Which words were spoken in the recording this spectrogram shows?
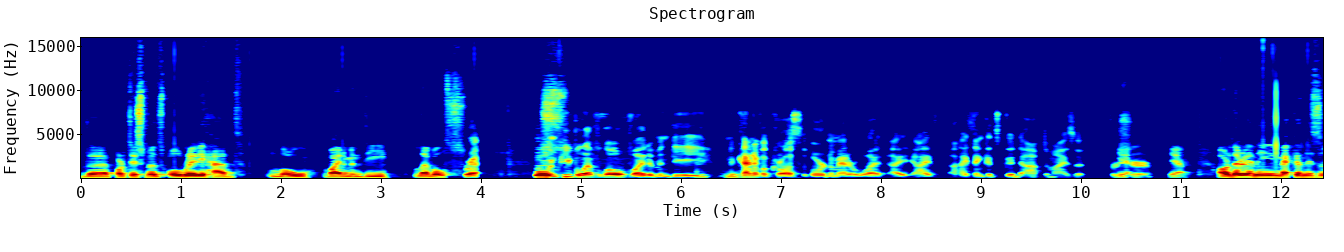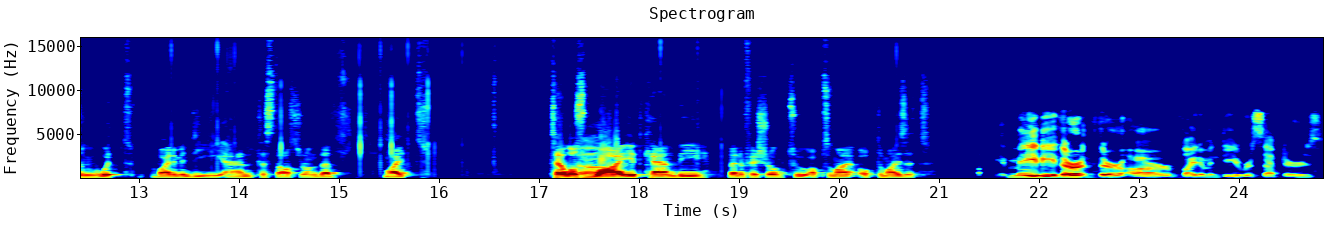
the participants already had low vitamin D levels. Right when people have low vitamin D, mm. kind of across the board, no matter what, I, I, I think it's good to optimize it for yeah. sure. Yeah. Are there any mechanism with vitamin D and testosterone that might tell us uh, why it can be beneficial to optimize optimize it? Maybe there there are vitamin D receptors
